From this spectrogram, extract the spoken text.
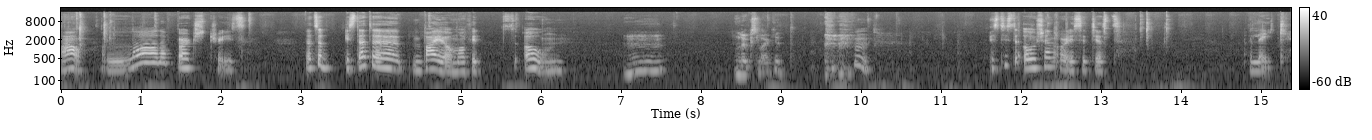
wow, a lot of birch trees. That's a. Is that a biome of its own? Mm, looks like it. Is this the ocean or is it just a lake?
